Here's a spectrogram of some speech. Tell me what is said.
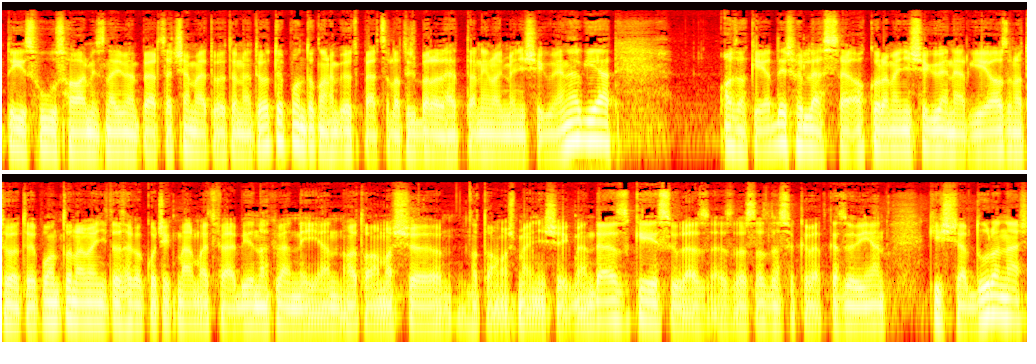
10 20, 30, 40 percet sem eltölteni a töltőpontokon, hanem 5 perc alatt is bele lehet tenni nagy mennyiségű energiát az a kérdés, hogy lesz-e akkora mennyiségű energia azon a töltőponton, amennyit ezek a kocsik már majd felbírnak venni ilyen hatalmas, hatalmas mennyiségben. De ez készül, ez, ez lesz, az lesz a következő ilyen kisebb duranás,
